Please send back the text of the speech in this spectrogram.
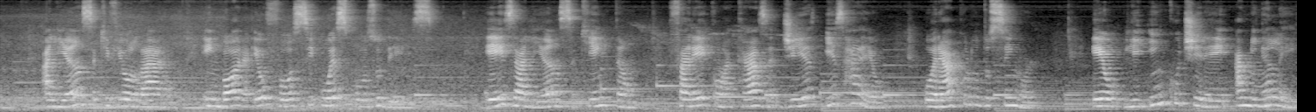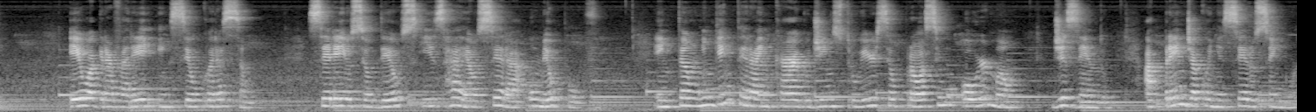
Aliança que violaram embora eu fosse o esposo deles. Eis a aliança que então farei com a casa de Israel, oráculo do Senhor. Eu lhe incutirei a minha lei. Eu a gravarei em seu coração. Serei o seu Deus e Israel será o meu povo. Então ninguém terá encargo de instruir seu próximo ou irmão, dizendo: Aprende a conhecer o Senhor,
